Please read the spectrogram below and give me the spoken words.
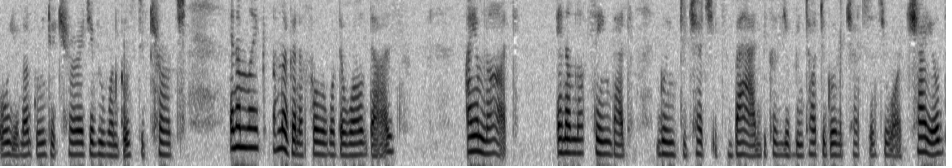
oh, you're not going to church, everyone goes to church. And I'm like, I'm not gonna follow what the world does. I am not. And I'm not saying that going to church it's bad because you've been taught to go to church since you were a child.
